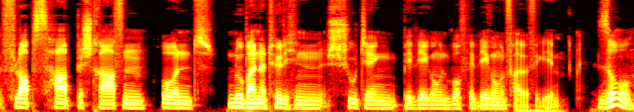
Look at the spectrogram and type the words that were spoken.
Flops hart bestrafen und nur bei natürlichen Shooting-Bewegungen, Wurfbewegungen Freiwürfe geben. So,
